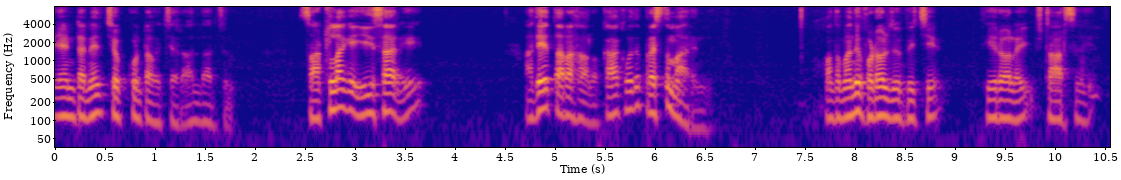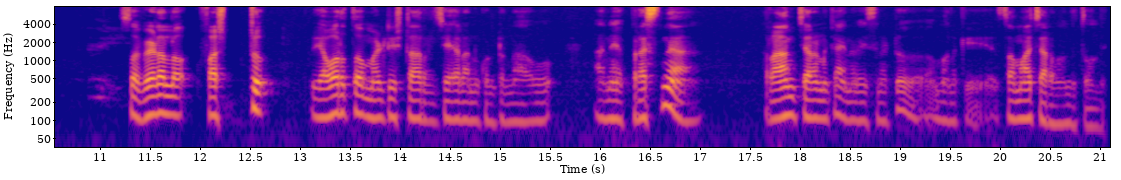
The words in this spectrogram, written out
ఏంటనేది చెప్పుకుంటా వచ్చారు అల్లు అర్జున్. సో అట్లాగే ఈసారి అదే తరహాలో కాకపోతే ప్రశ్న మారింది. కొంతమంది ఫోటోలు చూపించి హీరోలై స్టార్స్వి. సో వీళ్ళలో ఫస్ట్ ఎవరితో మల్టీ స్టార్ చేయాలనుకుంటున్నావు అనే ప్రశ్న రామ్ చరణ్కి ఆయన వేసినట్టు మనకి సమాచారం అందుతుంది.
